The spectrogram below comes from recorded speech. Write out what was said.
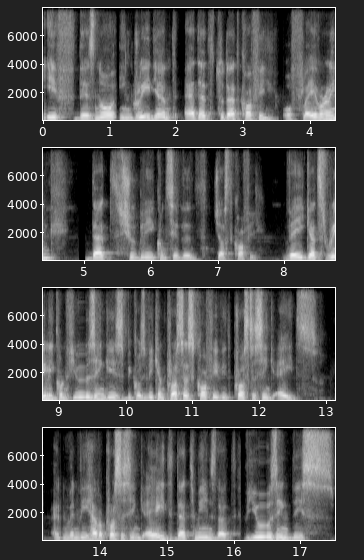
if there's no ingredient added to that coffee or flavoring, that should be considered just coffee. where it gets really confusing is because we can process coffee with processing aids. And when we have a processing aid, that means that we're using this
